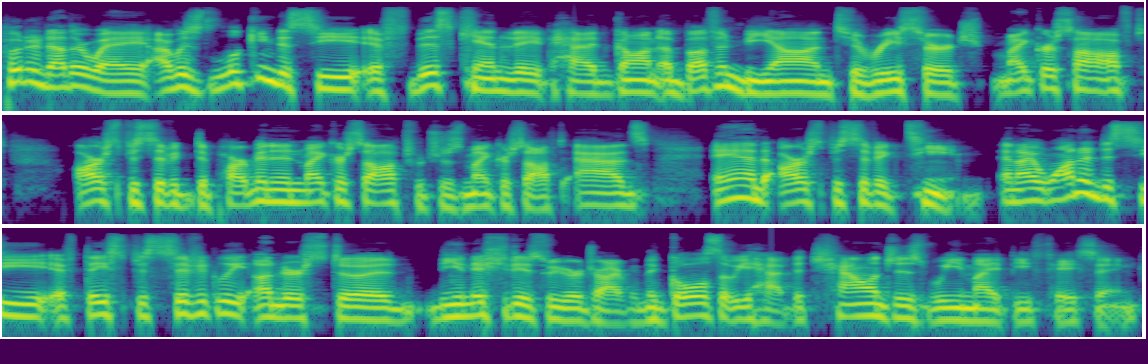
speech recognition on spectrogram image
Put another way, I was looking to see if this candidate had gone above and beyond to research Microsoft, our specific department in Microsoft, which was Microsoft Ads, and our specific team. And I wanted to see if they specifically understood the initiatives we were driving, the goals that we had, the challenges we might be facing.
